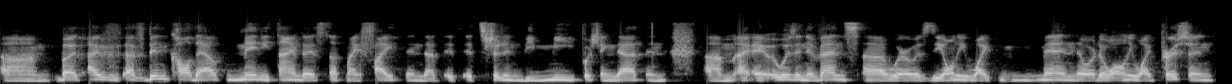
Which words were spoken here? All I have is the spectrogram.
Um, but I've I've been called out many times that it's not my fight and that it, it shouldn't be me pushing that. And um, I, it was in events uh, where I was the only white man or the only white person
